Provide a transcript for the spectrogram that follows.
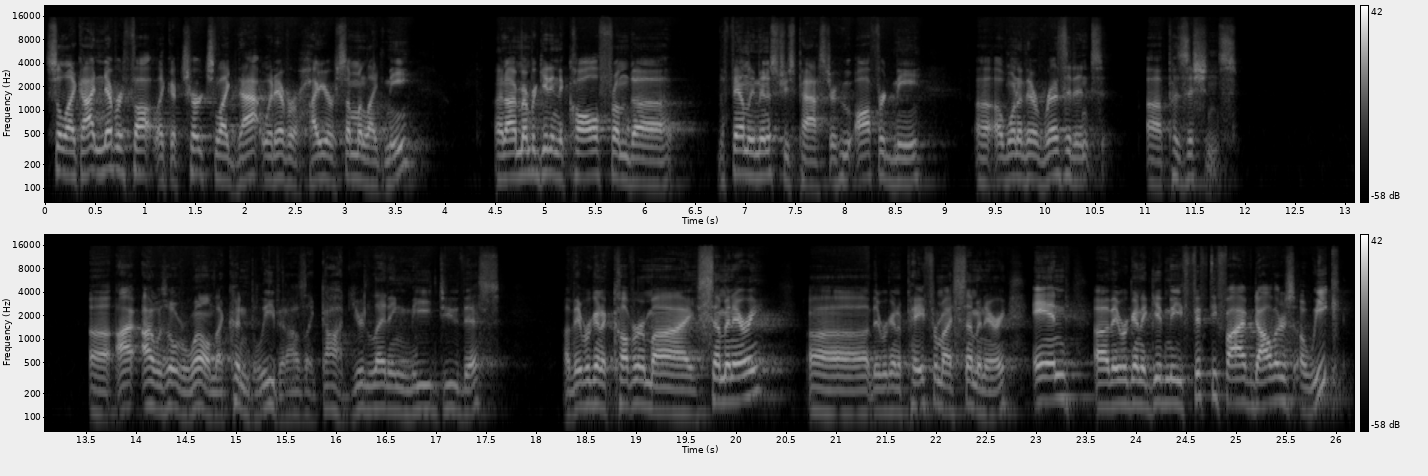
so, like, I never thought like a church like that would ever hire someone like me. And I remember getting the call from the, the family ministries pastor who offered me uh, one of their resident uh, positions. Uh, I, I, was overwhelmed. I couldn't believe it. I was like, God, you're letting me do this? Uh, they were going to cover my seminary uh, they were going to pay for my seminary, and uh, they were going to give me $55 a week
